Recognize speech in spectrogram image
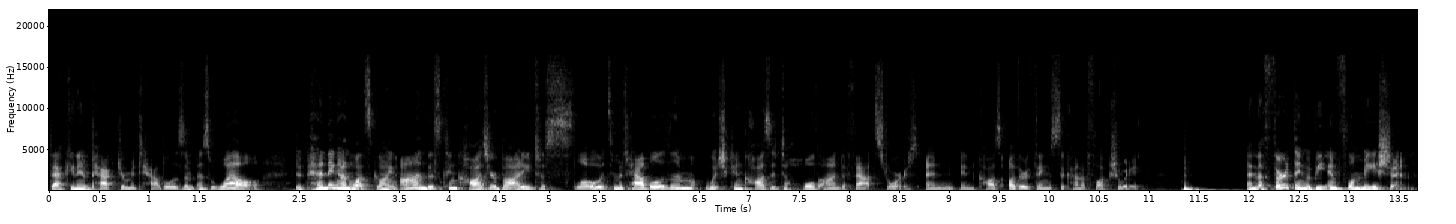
that can impact your metabolism as well. Depending on what's going on, this can cause your body to slow its metabolism, which can cause it to hold on to fat stores and, and cause other things to kind of fluctuate. And the third thing would be inflammation,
